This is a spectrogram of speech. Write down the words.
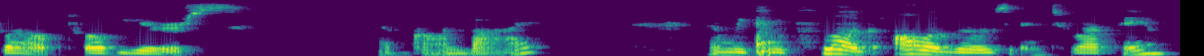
12. 12 years have gone by. And we can plug all of those into our fam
